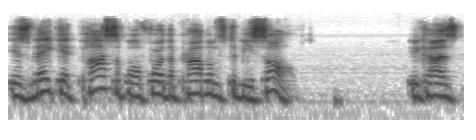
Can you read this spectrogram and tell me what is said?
is make it possible for the problems to be solved. Because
